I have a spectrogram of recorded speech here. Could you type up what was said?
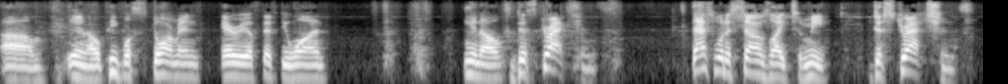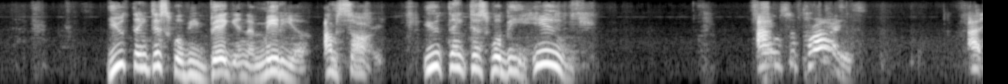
Um, you know, people storming Area 51. You know, distractions. That's what it sounds like to me. Distractions. You think this will be big in the media? I'm sorry. You think this will be huge? I'm surprised. I,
